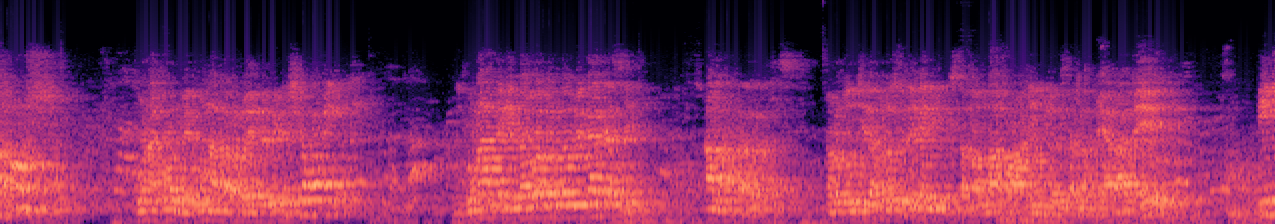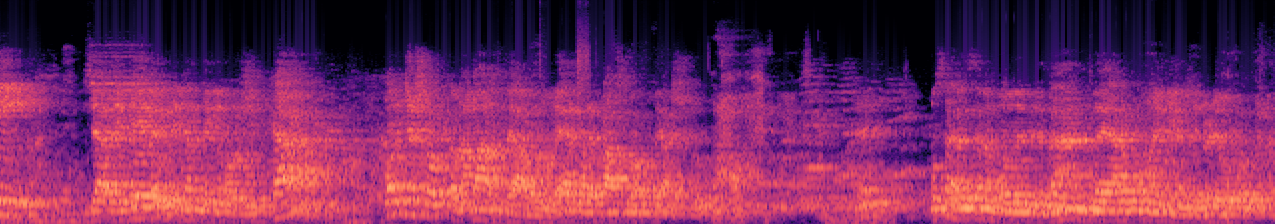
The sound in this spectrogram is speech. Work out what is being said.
মানুষ গুণা করবে গুণা তার হয়ে যাবে স্বাভাবিক। গুণা থেকে দাবা মুসা বললেন যে যান যাই আরও কমায় নিয়ে আসেন ওটা করবে না।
